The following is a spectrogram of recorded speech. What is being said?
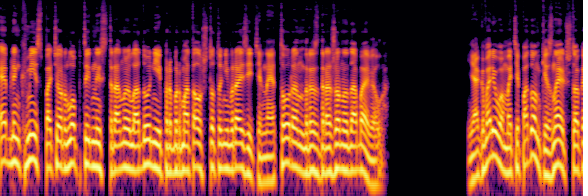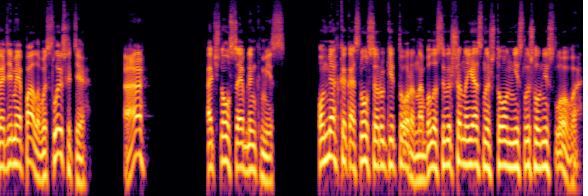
Эблинг Мисс потер лоб тыльной стороной ладони и пробормотал что-то невыразительное. Торрен раздраженно добавил. «Я говорю вам, эти подонки знают, что Академия пала, вы слышите?» «А?» Очнулся Эблинг Мисс. Он мягко коснулся руки Торана. Было совершенно ясно, что он не слышал ни слова.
